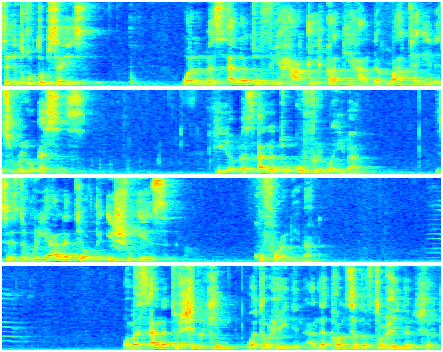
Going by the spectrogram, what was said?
Sayyid Qutb says, والمسألة في حقيقتها the matter in its real essence هي مسألة كفر وإيمان He says the reality of the issue is كفر iman ومسألة شرك وتوحيد and the concept of توحيد and shirk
